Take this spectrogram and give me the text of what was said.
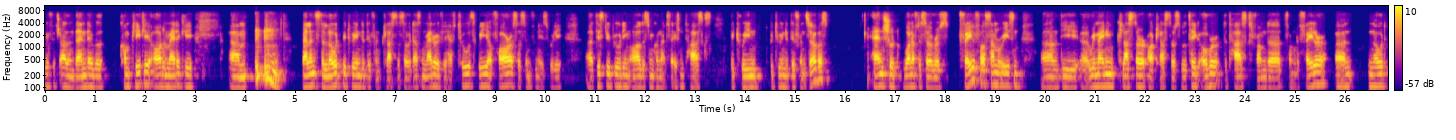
with each other, and then they will completely automatically um, balance the load between the different clusters. So it doesn't matter if you have two, three, or four. So Symphony is really uh, distributing all the synchronization tasks between between the different servers. And should one of the servers fail for some reason, um, the uh, remaining cluster or clusters will take over the tasks from the from the failure uh, node.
